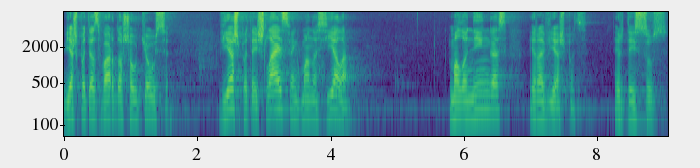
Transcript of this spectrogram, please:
Viešpatės vardo šaukiausi, viešpatė išlaisvink mano sielą. Maloningas yra viešpats ir teisus,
